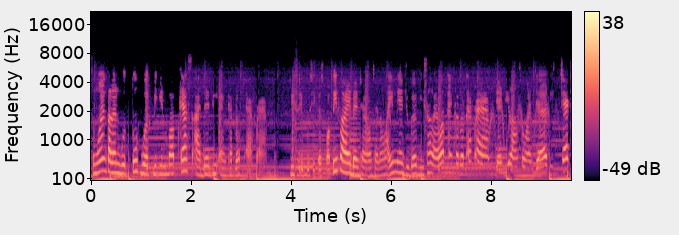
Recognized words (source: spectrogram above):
Semua yang kalian butuh buat bikin podcast ada di Anchor.fm. Distribusi ke Spotify dan channel-channel lainnya juga bisa lewat Anchor.fm. Jadi langsung aja dicek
